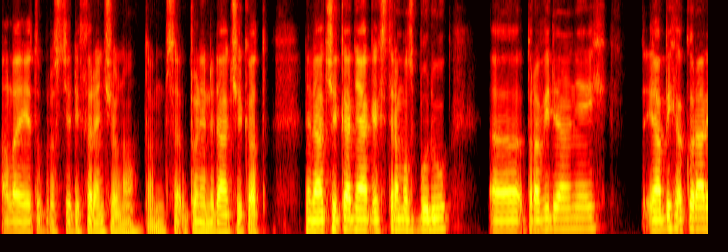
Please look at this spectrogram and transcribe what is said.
ale je to prostě differential, no. Tam se úplně nedá čekat. Nedá čekat nějak extra moc bodů uh, pravidelnějch. Já bych akorát,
